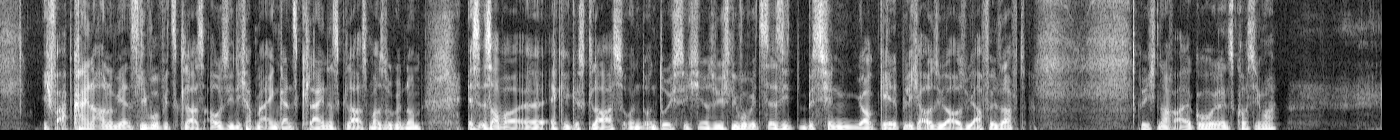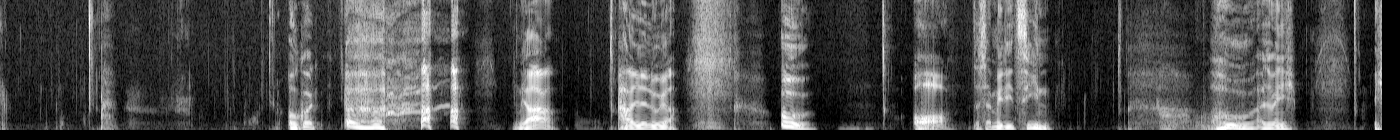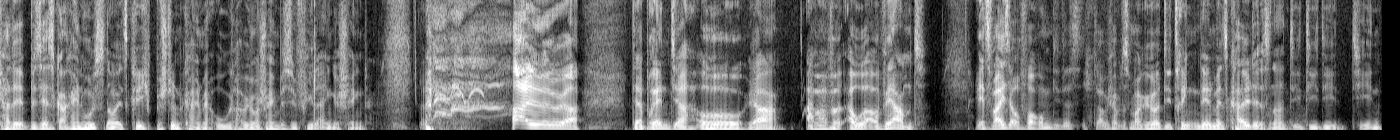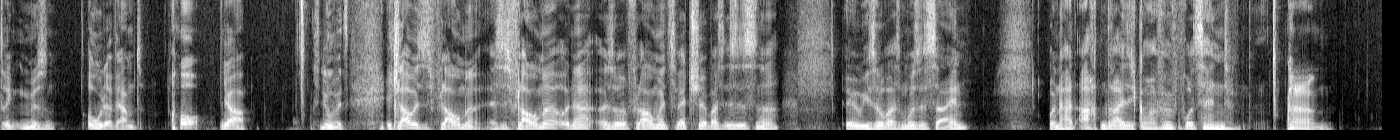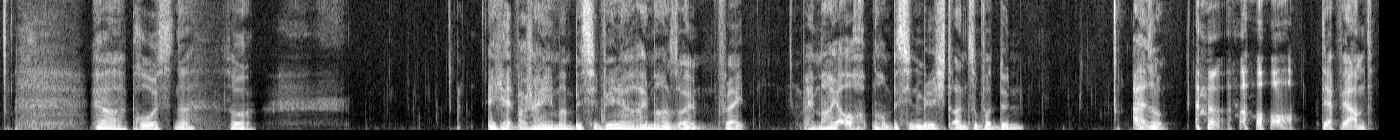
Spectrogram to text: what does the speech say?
ich habe keine Ahnung, wie ein Slivovitz-Glas aussieht. Ich habe mir ein ganz kleines Glas mal so genommen. Es ist aber äh, eckiges Glas und, und durchsichtig natürlich. Slivovitz, der sieht ein bisschen ja, gelblich aus, wie, aus wie Apfelsaft. Riecht nach Alkohol, jetzt koste ich mal. Oh Gott. ja. Halleluja. Uh. Oh, das ist ja Medizin. Oh, also wenn ich. Ich hatte bis jetzt gar keinen Husten, aber jetzt kriege ich bestimmt keinen mehr. Oh, da habe ich wahrscheinlich ein bisschen viel eingeschenkt. Halleluja. Der brennt ja. Oh, ja. Aber, aber erwärmt. Jetzt weiß ich auch, warum die das. Ich glaube, ich habe das mal gehört. Die trinken den, wenn es kalt ist, ne? Die, die, die, die ihn trinken müssen. Oh, der wärmt. Oh, ja. Slowitz. Ich glaube, es ist Pflaume. Es ist Pflaume, oder? Also Pflaume, Zwetsche, was ist es, ne? Irgendwie sowas muss es sein. Und er hat 38,5 Prozent. Ja, Prost, ne? So. Ich hätte wahrscheinlich mal ein bisschen weniger reinmachen sollen. Vielleicht, vielleicht mache ich auch noch ein bisschen Milch dran zum Verdünnen. Also, der wärmt.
